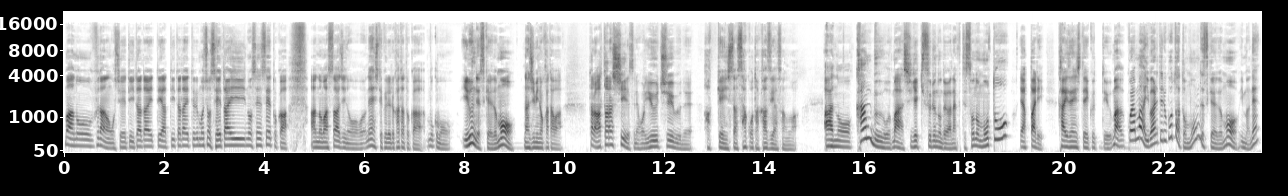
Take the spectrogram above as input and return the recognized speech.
まああの、普段教えていただいてやっていただいてる、もちろん整体の先生とか、あの、マッサージのね、してくれる方とか、僕もいるんですけれども、馴染みの方は。ただ新しいですね、これ YouTube で発見した迫田和也さんは。あの、幹部をまあ刺激するのではなくて、その元をやっぱり改善していくっていう。まあ、これはまあ言われてることだと思うんですけれども、今ね。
